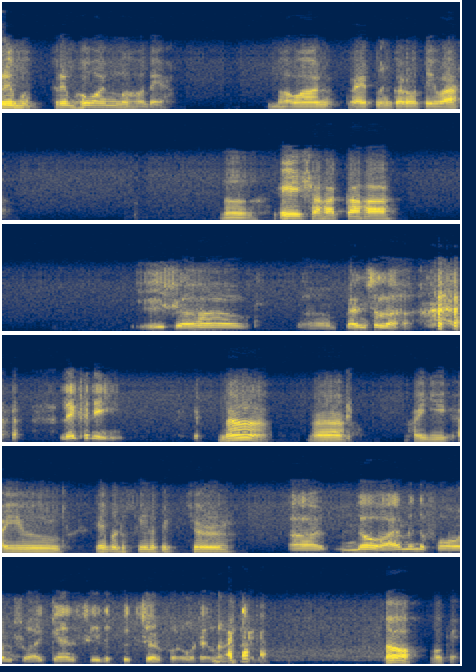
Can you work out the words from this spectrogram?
त्रिभु त्रिभुवन् महोदय भवान् प्रयत्नं करोति वा हा, एषः कः एषः पेन्सिलः लेखनी न uh, are you are you able to see the picture Uh, no, I'm in the phone, so I can't see the picture for whatever. oh okay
